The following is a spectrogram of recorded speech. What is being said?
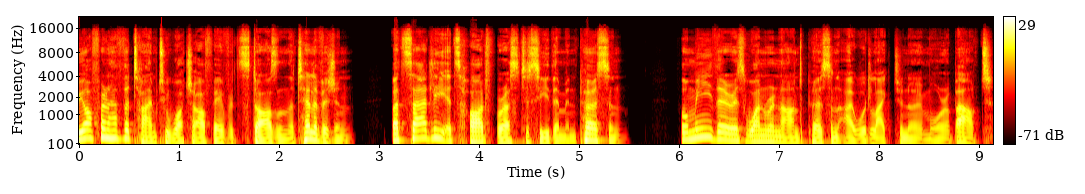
We often have the time to watch our favorite stars on the television, but sadly it's hard for us to see them in person. For me, there is one renowned person I would like to know more about.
